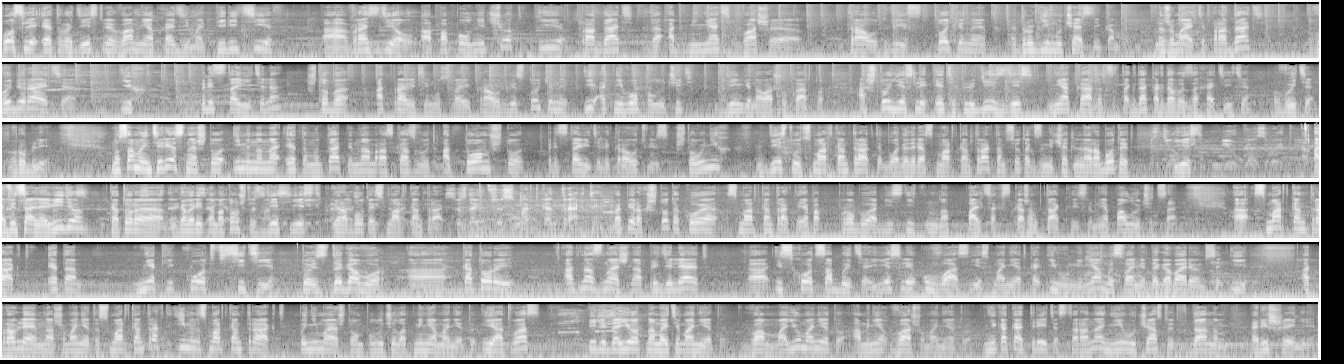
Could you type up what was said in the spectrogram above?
После этого действия вам необходимо перейти а, в раздел а, «Пополнить счет» и продать, да, обменять ваши CrowdViz токены другим участникам. Нажимаете «Продать», выбираете их представителя, чтобы отправить ему свои CrowdViz токены и от него получить деньги на вашу карту. А что если этих людей здесь не окажется тогда, когда вы захотите выйти в рубли? Но самое интересное, что именно на этом этапе нам рассказывают о том, что представители CrowdViz, что у них действуют смарт-контракты. Благодаря смарт-контрактам все так замечательно работает. Есть официальное видео, которое говорит нам о том, что здесь есть и работает смарт-контракт. Создаются смарт-контракты. Во-первых, что такое смарт-контракты? Я попробую объяснить на пальцах, скажем так, если у меня получится. А, Смарт-контракт – это некий код в сети, то есть договор, а, который однозначно определяет а, исход события. Если у вас есть монетка и у меня, мы с вами договариваемся и отправляем наши монеты в смарт-контракт. Именно смарт-контракт, понимая, что он получил от меня монету и от вас, передает нам эти монеты. Вам мою монету, а мне вашу монету. Никакая третья сторона не участвует в данном решении.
